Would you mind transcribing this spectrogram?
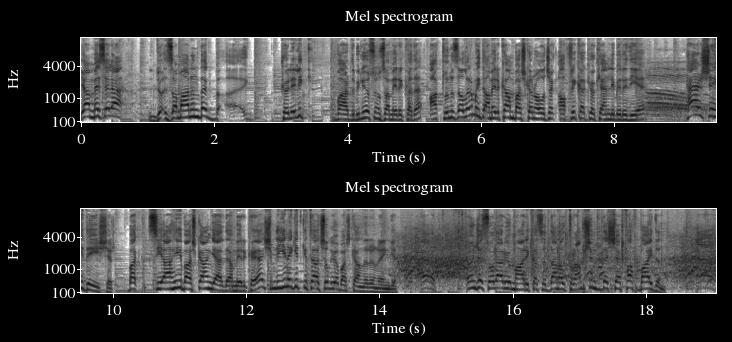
Ya mesela zamanında kölelik vardı biliyorsunuz Amerika'da. Aklınız alır mıydı Amerikan başkanı olacak Afrika kökenli biri diye? Her şey değişir. Bak siyahi başkan geldi Amerika'ya. Şimdi yine gitgide açılıyor başkanların rengi. Evet. Önce solaryum harikası Donald Trump. Şimdi de şeffaf Biden. Evet.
